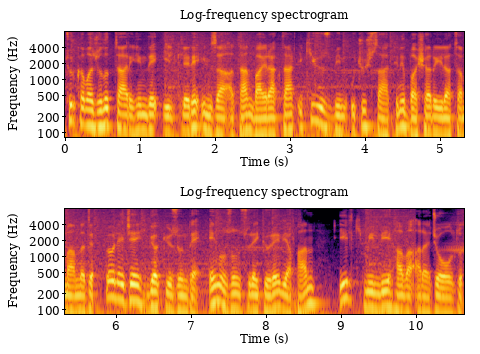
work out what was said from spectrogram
Türk havacılık tarihinde ilklere imza atan Bayraktar 200 bin uçuş saatini başarıyla tamamladı. Böylece gökyüzünde en uzun süre görev yapan ilk milli hava aracı oldu.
